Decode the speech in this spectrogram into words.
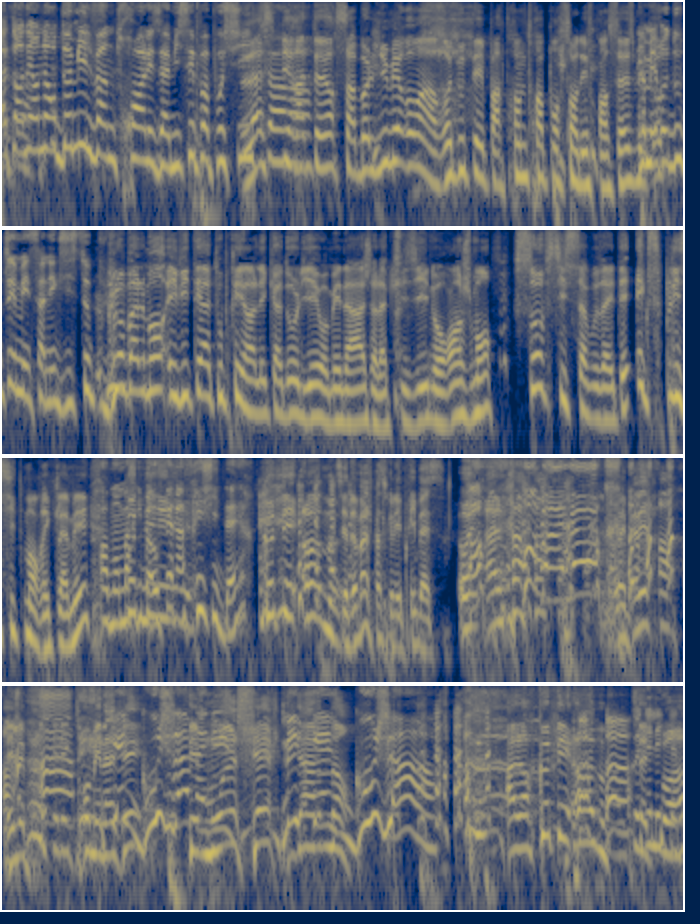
Attendez, on est en 2023 les amis, c'est pas possible. ça. L'aspirateur, symbole numéro un, redouté par 33% des Françaises. Non mais redouté, mais ça n'existe plus. globalement, évitez à tout prix hein, les cadeaux liés au ménage, à la cuisine, au rangement, sauf si ça vous a été explicitement réclamé. Oh, mon mari Côté- m'a offert un frigidaire. Côté homme, C'est dommage parce que les prix baissent. ouais, alors- Oh bah alors pas les- les les produits électroménagers, Quel goujat, c'est moins cher qu'il Mais y a un quel an. goujat alors côté homme, cette fois,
